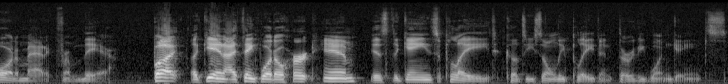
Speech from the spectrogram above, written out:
automatic from there. But again, I think what'll hurt him is the games played because he's only played in 31 games.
